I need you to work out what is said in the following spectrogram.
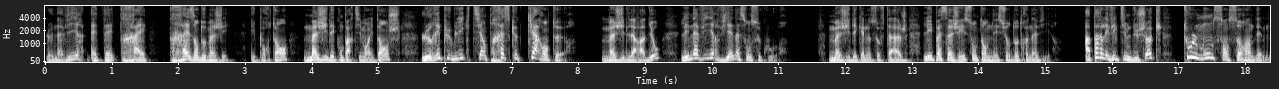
Le navire était très, très endommagé. Et pourtant, magie des compartiments étanches, le République tient presque 40 heures. Magie de la radio, les navires viennent à son secours. Magie des canaux de sauvetage, les passagers sont emmenés sur d'autres navires. À part les victimes du choc, tout le monde s'en sort indemne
